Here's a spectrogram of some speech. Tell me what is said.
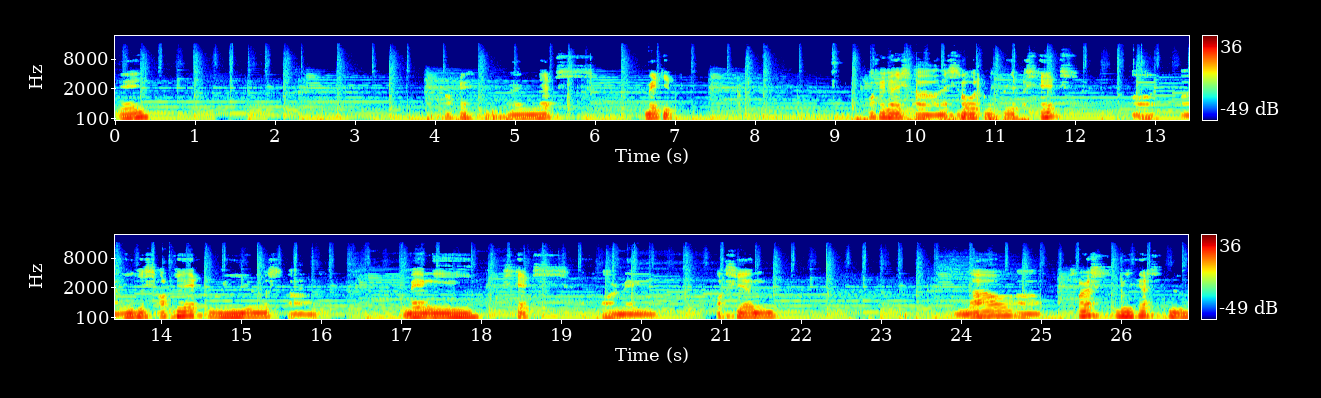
Okay. Okay and let's make it. Okay guys uh, let's go to create a sketch. Uh, uh, in this object we use uh, many sketches or many options. Now uh, first we have to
